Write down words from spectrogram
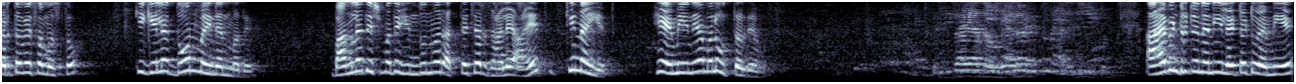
कर्तव्य समजतो की गेल्या दोन महिन्यांमध्ये बांगलादेशमध्ये हिंदूंवर अत्याचार झाले आहेत की नाही आहेत हे एम ईने मला उत्तर द्यावं तुमचा या दौऱ्याला I haven't written any letter to MEA.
